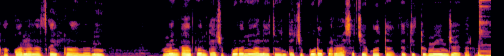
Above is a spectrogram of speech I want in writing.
का कोणालाच काही कळलं नाही. मग काय आपण त्याच्या पुढं निघालो होतो आणि त्याच्या पुढं पण असं चेक होतं तर ते तुम्ही एन्जॉय करा.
